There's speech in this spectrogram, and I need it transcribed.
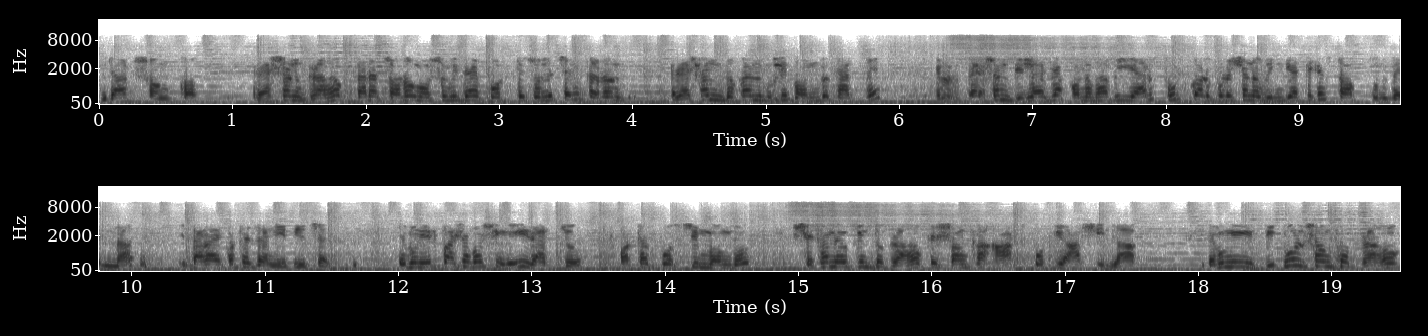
বিরাট সংখ্যক রেশন গ্রাহক তারা চরম অসুবিধায় পড়তে চলেছেন কারণ রেশন দোকানগুলি বন্ধ থাকবে এবং রেশন ডিলাররা কোনোভাবেই আর ফুড কর্পোরেশন অফ ইন্ডিয়া থেকে স্টক তুলবেন না, তারা একথা জানিয়ে দিয়েছেন। এবং এর পাশাপাশি এই রাজ্য, অর্থাৎ পশ্চিমবঙ্গ, সেখানেও কিন্তু গ্রাহকের সংখ্যা আট কোটি আশি লাখ। এবং এই বিপুল সংখ্যক গ্রাহক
